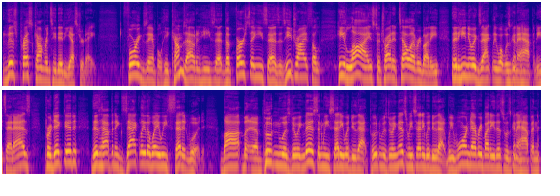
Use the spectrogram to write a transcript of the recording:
this press conference he did yesterday. For example, he comes out and he said the first thing he says is he tries to he lies to try to tell everybody that he knew exactly what was going to happen. He said, as predicted, this happened exactly the way we said it would. Bob, uh, Putin was doing this and we said he would do that. Putin was doing this and we said he would do that. We warned everybody this was going to happen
